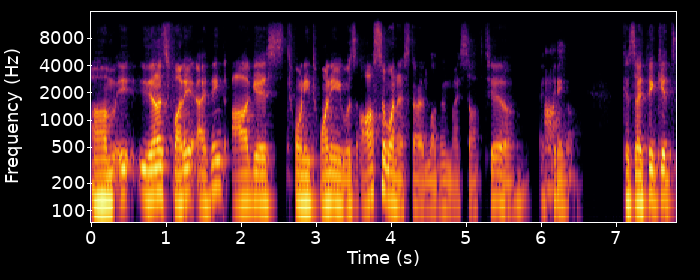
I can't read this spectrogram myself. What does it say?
Um it- you know it's funny i think august 2020 was also when i started loving myself too i think. Because I think it's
